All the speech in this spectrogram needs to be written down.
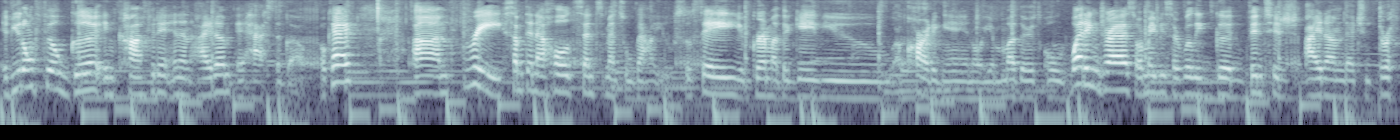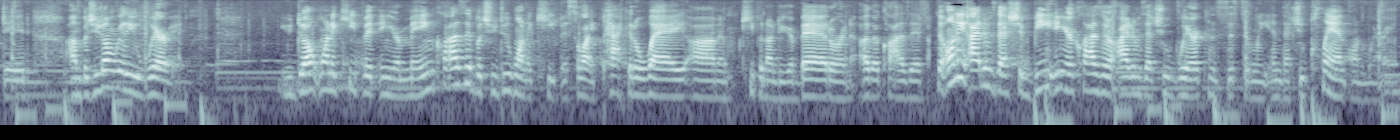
if you don't feel good and confident in an item, it has to go, okay? Um, three, something that holds sentimental value. So say your grandmother gave you a cardigan or your mother's old wedding dress or maybe it's a really good vintage item that you thrifted, um, but you don't really wear it you don't want to keep it in your main closet but you do want to keep it. So like pack it away um, and keep it under your bed or in other closet. The only items that should be in your closet are items that you wear consistently and that you plan on wearing.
